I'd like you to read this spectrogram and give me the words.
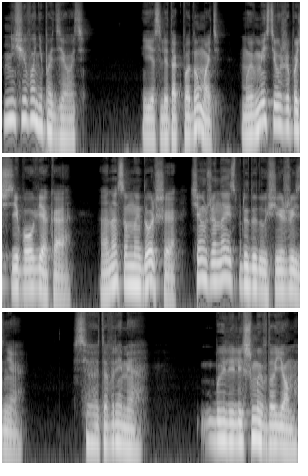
ничего не поделать. Если так подумать, мы вместе уже почти полвека. Она со мной дольше, чем жена из предыдущей жизни. Все это время были лишь мы вдвоем.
